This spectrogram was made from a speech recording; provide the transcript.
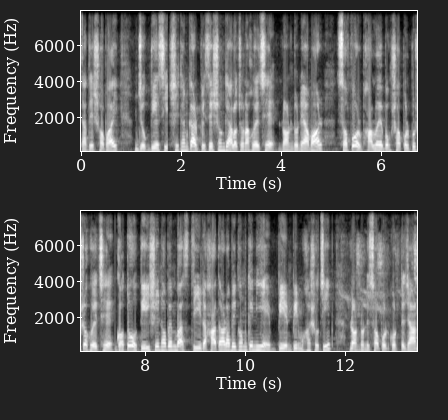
তাদের সবাই যোগ দিয়েছি। সেখানকার প্রেসের সঙ্গে আলোচনা হয়েছে। লন্ডনে আমার সফর ভালো এবং সফলপ্রসূ হয়েছে। গত তিরিশে নভেম্বর স্ত্রী রাহাত আরা বেগমকে নিয়ে বিএনপির মহাসচিব লন্ডনে সফর করতে যান।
